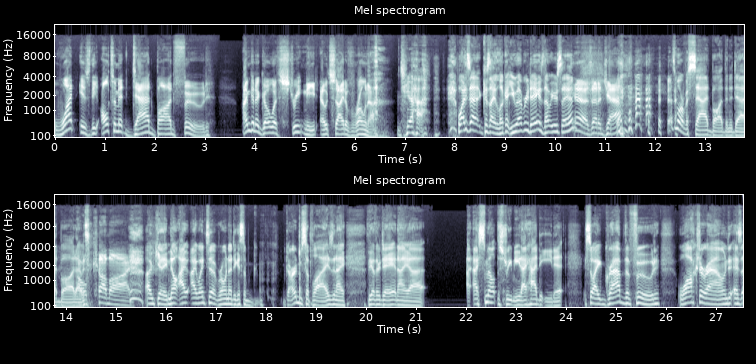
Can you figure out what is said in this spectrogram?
What is the ultimate dad bod food? I'm going to go with street meat outside of Rona. Yeah. Why does that? Because I look at you every day. Is that what you're saying? Yeah, is that a jab? That's more of a sad bod than a dad bod. I oh, was, come on. I'm kidding. No, I, I went to Rona to get some garden supplies, and I the other day, and I uh, I, I smelt the street meat. I had to eat it, so I grabbed the food, walked around as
